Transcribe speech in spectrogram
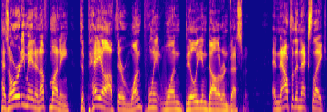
has already made enough money to pay off their $1.1 billion investment. And now for the next like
